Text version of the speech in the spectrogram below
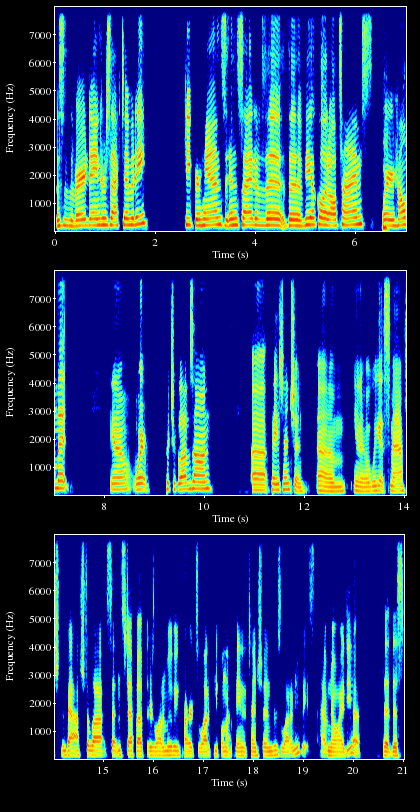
This is a very dangerous activity. Keep your hands inside of the the vehicle at all times. Wear your helmet. You know, wear put your gloves on uh, pay attention. Um, you know, we get smashed and bashed a lot, setting stuff up. There's a lot of moving parts, a lot of people not paying attention. There's a lot of newbies. I have no idea that this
